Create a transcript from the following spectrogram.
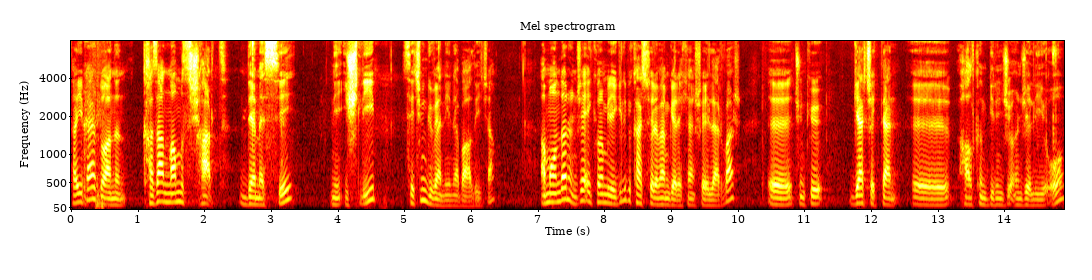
Tayyip Erdoğan'ın kazanmamız şart demesini işleyip seçim güvenliğine bağlayacağım. Ama ondan önce ekonomiyle ilgili birkaç söylemem gereken şeyler var. E, çünkü gerçekten e, halkın birinci önceliği o.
